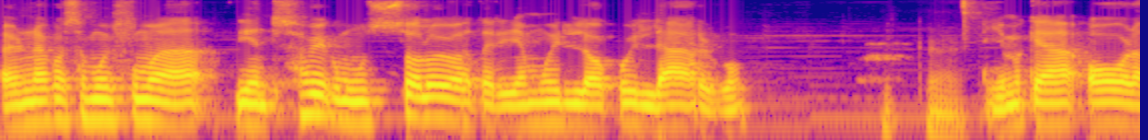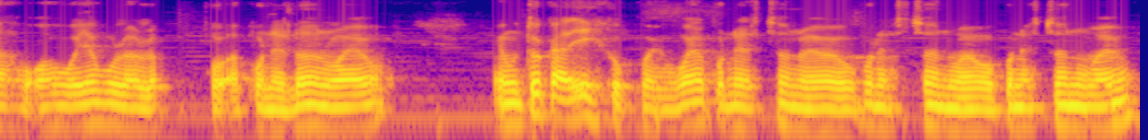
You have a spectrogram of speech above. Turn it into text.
Era una cosa muy fumada y entonces había como un solo de batería muy loco y largo. Y yo me quedaba horas, o voy a volver a ponerlo de nuevo. En un tocadiscos, pues voy a poner esto de nuevo, voy a poner esto de nuevo, voy a poner esto de nuevo.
